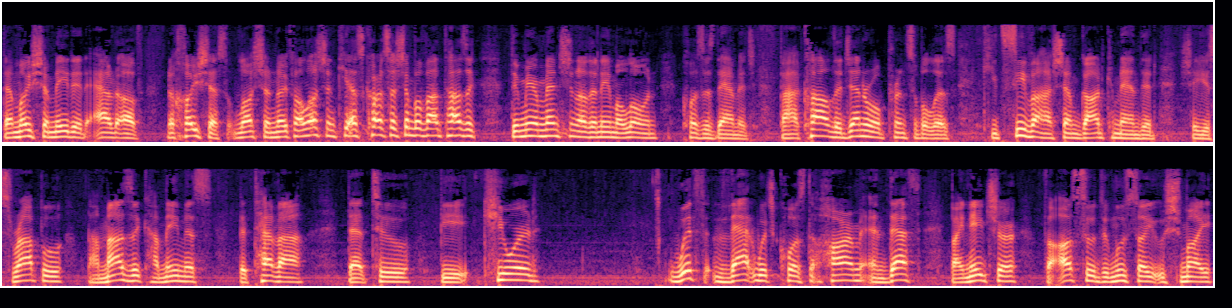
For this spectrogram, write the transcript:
that Moshe made it out of nechoshes lashon noifal lashon ki kars Hashem bavad tazik. The mere mention of the name alone causes damage. But the general principle is kitziva Hashem God commanded sheyisrapu bamazik hamemis beteva that to be cured with that which caused harm and death by nature. Va'asu demusay ushmai.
